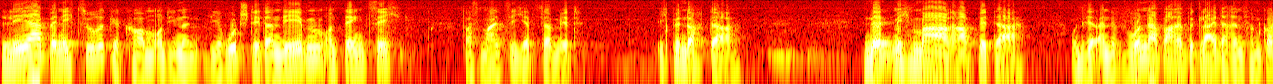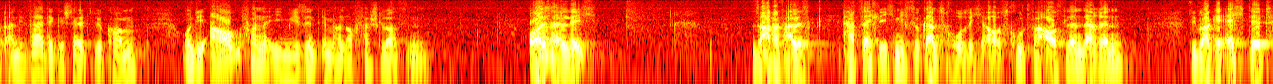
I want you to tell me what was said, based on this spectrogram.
Leer bin ich zurückgekommen und die, die Ruth steht daneben und denkt sich, was meint sie jetzt damit? Ich bin doch da nennt mich Mara, bitte. Und sie hat eine wunderbare Begleiterin von Gott an die Seite gestellt bekommen. Und die Augen von Naomi sind immer noch verschlossen. Äußerlich sah das alles tatsächlich nicht so ganz rosig aus. Ruth war Ausländerin, sie war geächtet,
